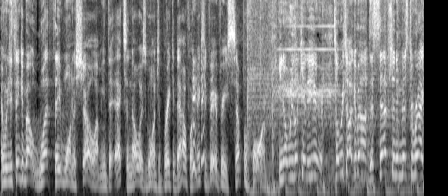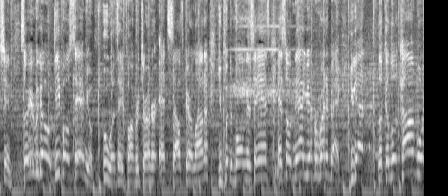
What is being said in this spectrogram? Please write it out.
And when you think about what they want to show, I mean, the X and O is going to break it down for him. It makes it very, very simple for him. You know, we look at it here. So we talk about deception and misdirection. So here we go. Deebo Samuel, who was a punt returner at South Carolina. You put the ball in his hands, and so now you have a running back. You got, look, a little convoy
